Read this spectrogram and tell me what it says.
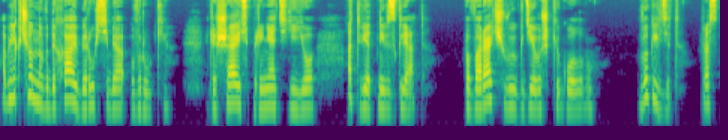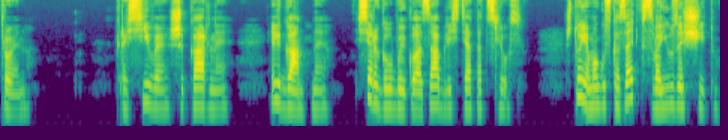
Облегченно выдыхаю, беру себя в руки. Решаюсь принять ее ответный взгляд. Поворачиваю к девушке голову. Выглядит расстроена. Красивая, шикарная, элегантная. Серо-голубые глаза блестят от слез. Что я могу сказать в свою защиту?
